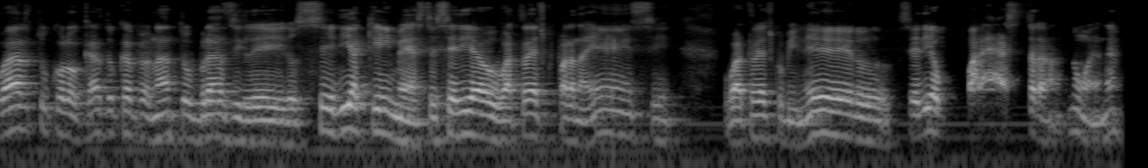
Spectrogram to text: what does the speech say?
quarto colocado do Campeonato Brasileiro. Seria quem, mestre? Seria o Atlético Paranaense, o Atlético Mineiro? Seria o Palestra? Não é, né?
